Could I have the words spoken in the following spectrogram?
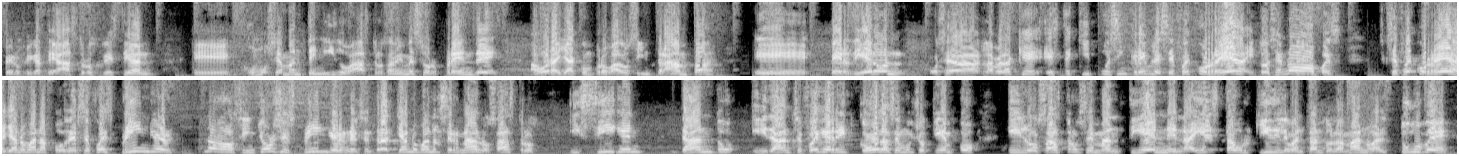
Pero fíjate, Astros, Cristian, eh, ¿cómo se ha mantenido Astros? A mí me sorprende, ahora ya comprobado sin trampa, eh, perdieron, o sea, la verdad que este equipo es increíble, se fue Correa y todo decían, no, pues se fue Correa, ya no van a poder, se fue Springer, no, sin George Springer en el central, ya no van a hacer nada los Astros y siguen dando y dando. Se fue Gerrit Cole hace mucho tiempo y los Astros se mantienen. Ahí está Urquidi levantando la mano al Tuve.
